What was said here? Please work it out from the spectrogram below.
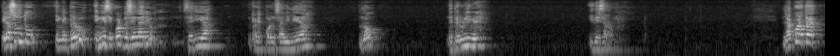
el asunto en el Perú, en ese cuarto escenario, sería responsabilidad, ¿no? De Perú Libre y de Cerrón. La cuarta,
